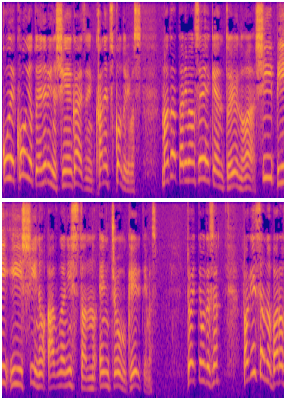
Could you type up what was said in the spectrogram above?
ここで工業とエネルギーの資源開発に金突っ込んでおります。また、タリバン政権というのは CPEC のアフガニスタンの延長を受け入れています。とは言ってもですね、パキスタンのバロ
